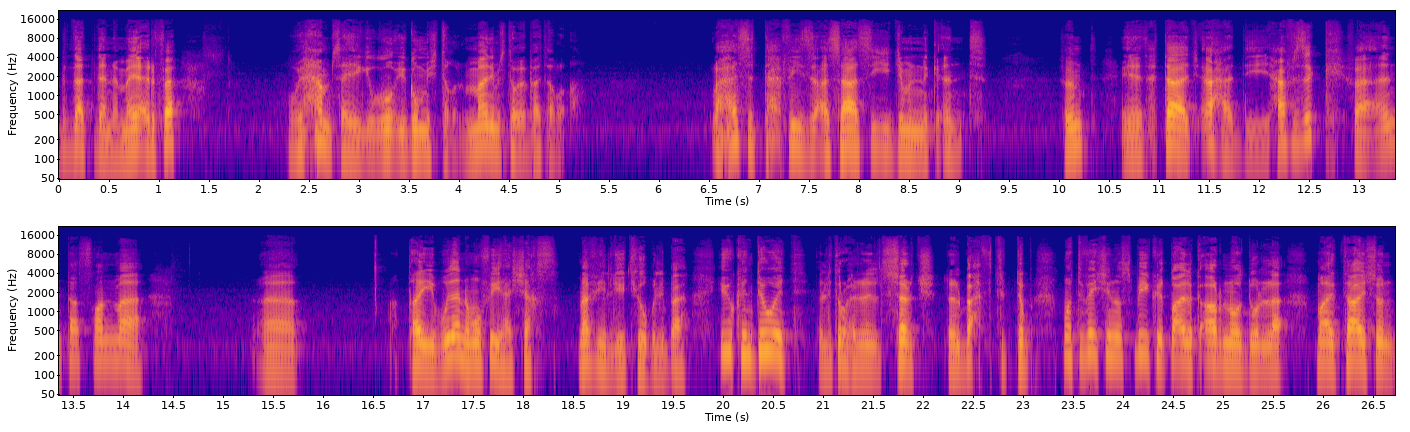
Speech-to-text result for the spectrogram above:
بالذات إذا ما يعرفه ويحمسه يقو- يقوم يشتغل. ماني مستوعبها ترى. أحس التحفيز الاساسي يجي منك أنت. فهمت؟ إذا تحتاج أحد يحفزك فأنت أصلا ما آه طيب وإذا مو فيها الشخص ما في اليوتيوب اللي به you can do it اللي تروح لل search للبحث تكتب motivational speech يطلع لك أرنولد ولا مايك تايسون.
